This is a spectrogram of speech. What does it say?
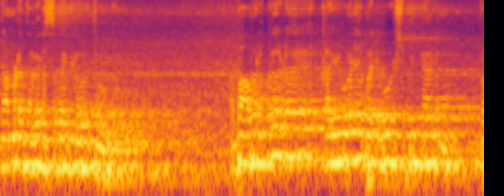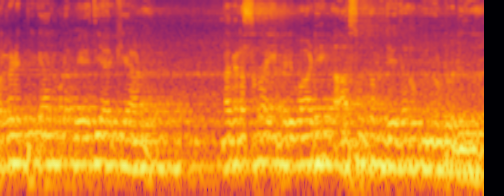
നമ്മുടെ നഗരസഭയ്ക്കകത്തുണ്ട്. അപ്പോൾ അവർക്കുടെ കഴിവുകളെ പരിപോഷിപ്പിക്കാനും പ്രകടിപ്പിക്കാനുമുള്ള വേദിയാക്കിയാണ് നഗരസഭ ഈ പരിപാടി ആസൂത്രണം ചെയ്ത് മുന്നോട്ട് വരുന്നത്.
